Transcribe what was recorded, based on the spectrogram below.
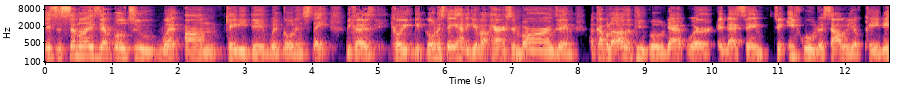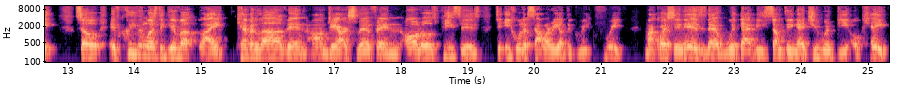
it's a similar example to what um, KD did with Golden State because Golden State had to give up Harrison Barnes and a couple of other people that were in that same to equal the salary of KD. So if Cleveland was to give up like Kevin Love and um, J.R. Smith and all those pieces to equal the salary of the Greek Freak, my question is that would that be something that you would be okay with?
